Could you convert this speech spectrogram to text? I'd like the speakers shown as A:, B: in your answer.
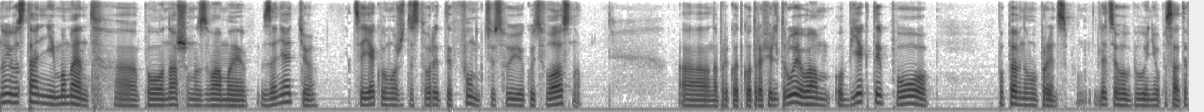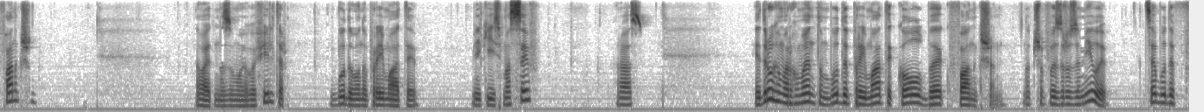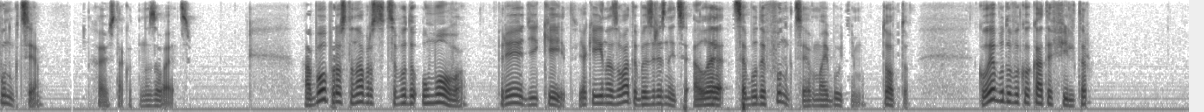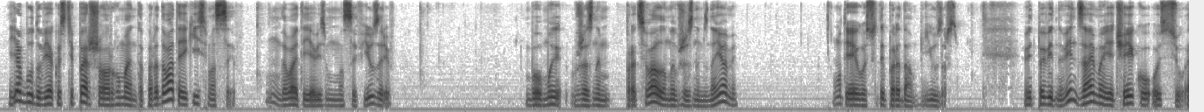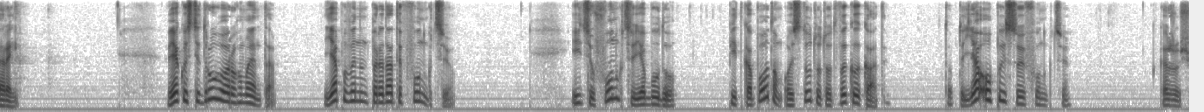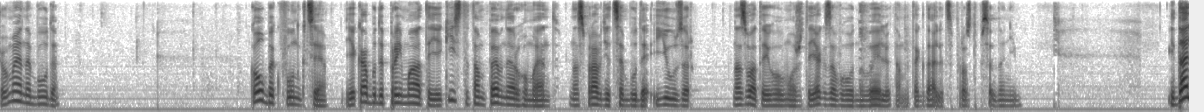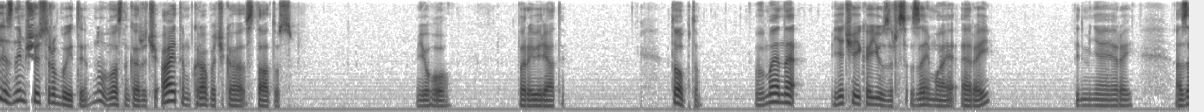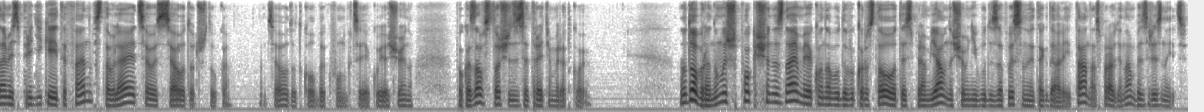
A: Ну і останній момент е, по нашому з вами заняттю це як ви можете створити функцію свою якусь власну, е, наприклад, котра фільтрує вам об'єкти по, по певному принципу. Для цього ви повинні описати function. Давайте назвемо його фільтр. Буде воно приймати якийсь масив. Раз. І другим аргументом буде приймати callback function. От щоб ви зрозуміли, це буде функція. Хай ось так от називається. Або просто-напросто це буде умова. Predicate. Як її назвати, без різниці. Але це буде функція в майбутньому. Тобто, коли я буду викликати фільтр, я буду в якості першого аргумента передавати якийсь масив. Ну, Давайте я візьму масив юзерів. Бо ми вже з ним працювали, ми вже з ним знайомі. От я його сюди передам, users. Відповідно, він займе ячейку ось цю array. В якості другого аргумента я повинен передати функцію. І цю функцію я буду під капотом ось тут от, от викликати. Тобто я описую функцію. Кажу, що в мене буде callback функція, яка буде приймати якийсь там певний аргумент. Насправді це буде user. Назвати його можете як завгодно, value там і так далі. Це просто псевдонім. І далі з ним щось робити. Ну, власне кажучи, item.status. Його перевіряти. Тобто, в мене ячейка users займає array, підміняє array, а замість predicate.fn вставляється ось ця от штука. Оця от callback функція, яку я щойно показав в 163 рядкові. Ну добре, ну ми ж поки що не знаємо, як вона буде використовуватись прям явно, що в ній буде записано і так далі. І та, насправді, нам без різниці.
